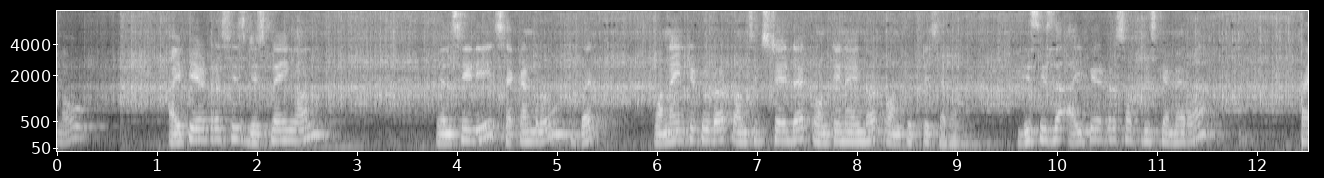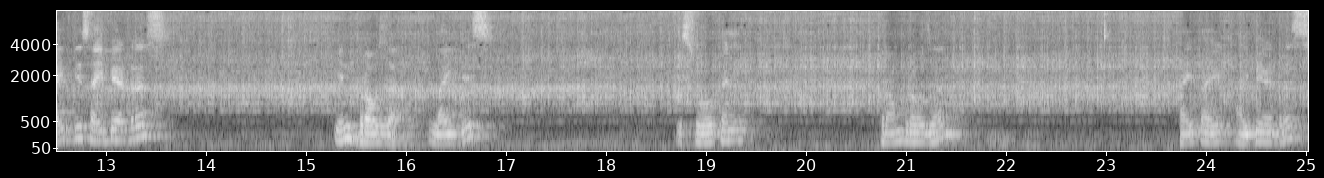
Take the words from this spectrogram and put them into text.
Now IP address is displaying on LCD second row that 192.168.29.157. This is the IP address of this camera. Type this IP address in browser like this. Just open from browser. Type IP address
